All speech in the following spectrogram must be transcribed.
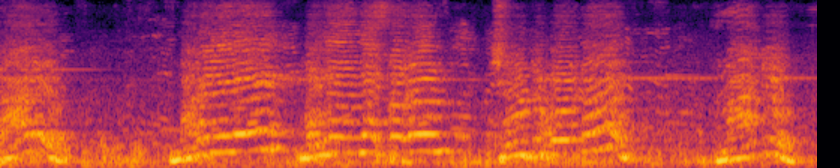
రారు. మనల్ని మళ్ళీ ఏం చేస్తారు? చూటుకోటు మాటలు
